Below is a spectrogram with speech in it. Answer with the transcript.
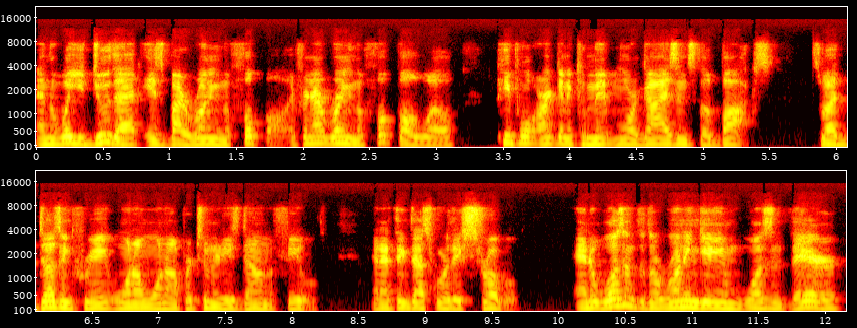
And the way you do that is by running the football. If you're not running the football well, people aren't going to commit more guys into the box. So it doesn't create one-on-one opportunities down the field. And I think that's where they struggled. And it wasn't that the running game wasn't there.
